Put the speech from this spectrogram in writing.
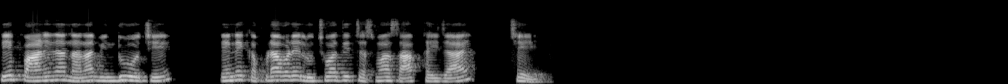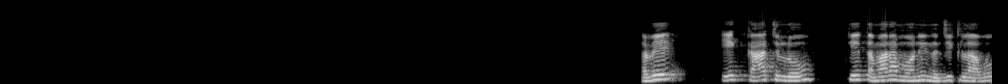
તે પાણીના નાના બિંદુઓ છે. તેને કપડાં વડે લૂછવાથી ચશ્મા સાફ થઈ જાય છે. હવે એક કાચ લો. તે તમારા મોંની નજીક લાવો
